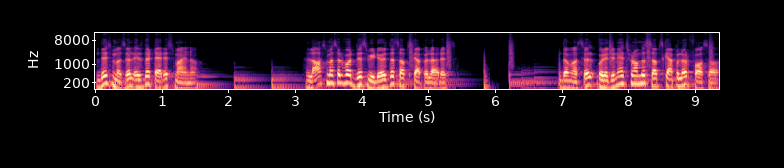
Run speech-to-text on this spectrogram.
This muscle is the teres minor. Last muscle for this video is the subscapularis. The muscle originates from the subscapular fossa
